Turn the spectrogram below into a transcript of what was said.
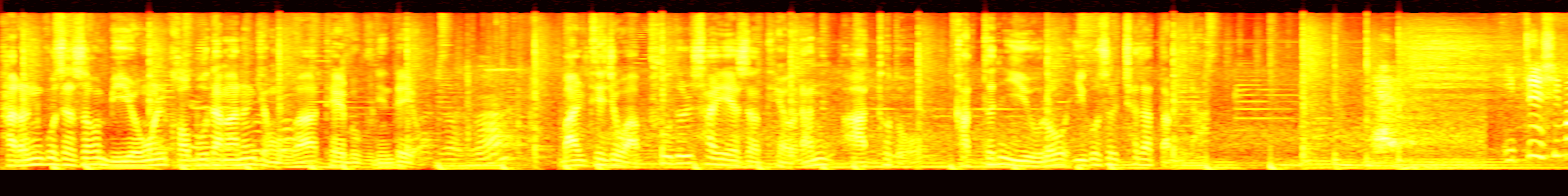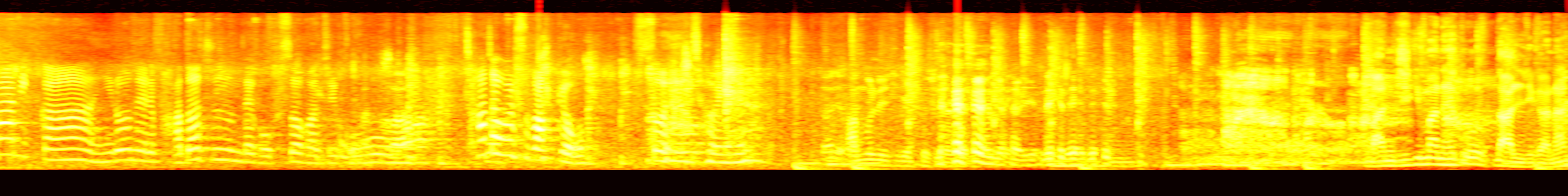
다른 곳에서 미용을 거부당하는 경우가 대부분인데요. 말티즈와 푸들 사이에서 태어난 아토도 같은 이유로 이곳을 찾았답니다. 입질 심하니까 이런 애를 받아주는 데가 없어가지고 찾아올 수밖에 없어요 저희는. 만지기만 해도 난리가 난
